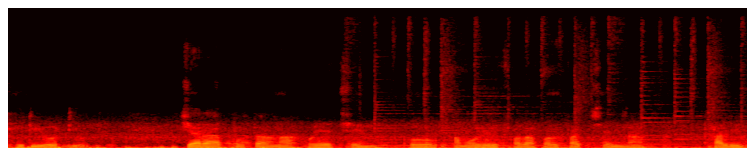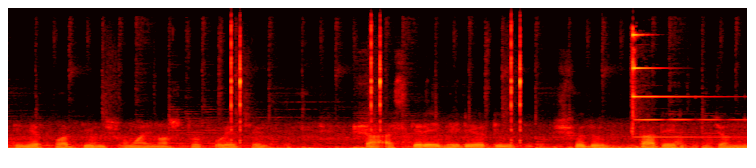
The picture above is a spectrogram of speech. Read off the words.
ভিডিওটি। যারা প্রতারণা হয়েছেন ও আমলে ফলাফল পাচ্ছেন না খালি দিনের পর দিন সময় নষ্ট করেছেন। তা আজকের এই ভিডিওটি শুধু তাদের জন্য।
